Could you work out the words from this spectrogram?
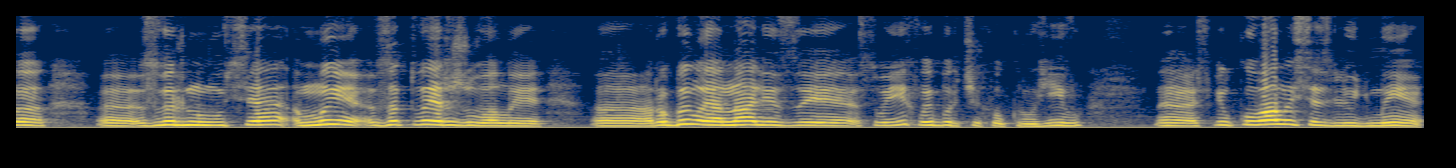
е, звернувся. Ми затверджували, робили аналізи своїх виборчих округів, спілкувалися з людьми,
